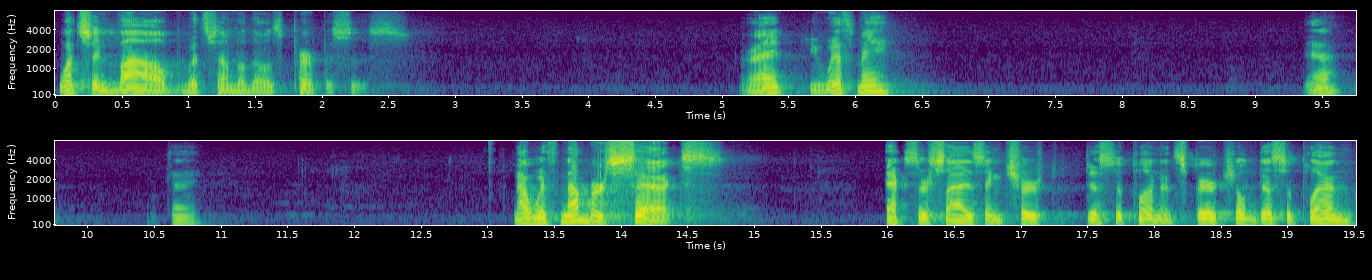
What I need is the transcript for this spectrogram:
what's involved with some of those purposes. Right? You with me? Yeah? Okay. Now, with number six, exercising church discipline and spiritual discipline,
